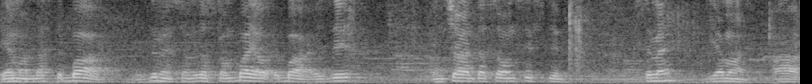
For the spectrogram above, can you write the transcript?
Yeah man, that's the bar. You see me? So I just come buy out the bar, is it? Enchanta sound system. See me? Yeah man. Ah.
